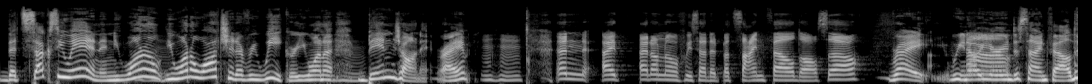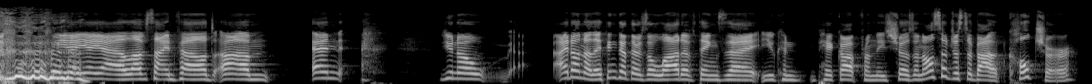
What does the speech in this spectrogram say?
that sucks you in, and you want to you want to watch it every week, or you want to binge on it, right? hmm and I I don't know if we said it, but Seinfeld also. Right. We know you're Uh, into Seinfeld. yeah, yeah, yeah. I love Seinfeld. Um, and you know, I don't know. I think that there's a lot of things that you can pick up from these shows, and also just about culture.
